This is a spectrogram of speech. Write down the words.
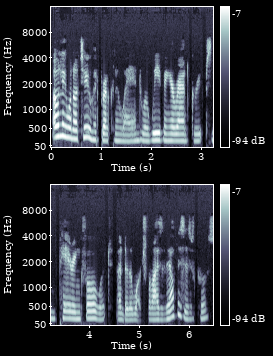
Only one or two had broken away and were weaving around groups and peering forward, under the watchful eyes of the officers, of course,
